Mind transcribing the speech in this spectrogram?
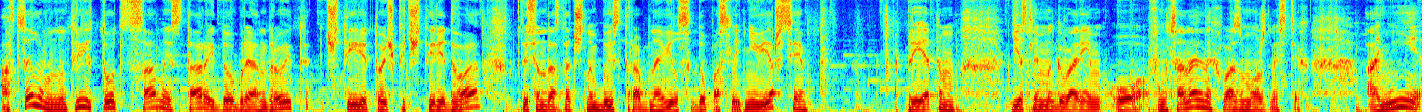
А в целом внутри тот самый старый добрый Android 4.4.2, то есть он достаточно быстро обновился до последней версии. При этом, если мы говорим о функциональных возможностях, они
